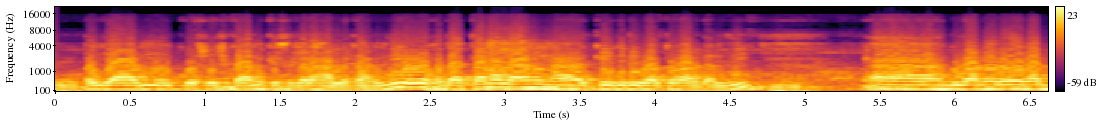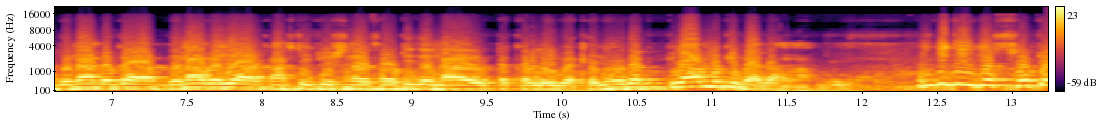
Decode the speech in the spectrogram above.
ਜੀ। ਪੰਜਾਬ ਨੂੰ ਕੋਸ਼ਿਸ਼ ਕਰਨ ਕਿਸੇ ਤਰ੍ਹਾਂ ਹੱਲ ਕਰਨ ਦੀ ਉਹ ਹਦਾਇਤਾਂ ਨਾ ਲੈਣ ਅਹ, ਕੇਜਰੀਵਾਲ ਤੋਂ ਹਰ ਗੱਲ ਦੀ। ਅਹ, ਗਵਰਨਰ ਦੇ ਨਾਲ ਬਿਨਾਂ ਬਗਾ ਬਿਨਾਂ ਵਜ੍ਹਾ ਕਨਸਟੀਟਿਊਸ਼ਨਲ ਅਥਾਰਟੀ ਦੇ ਨਾਲ ਟੱਕਰ ਲਈ ਬੈਠੇ ਨੇ ਉਹਦਾ ਪੰਜਾਬ ਨੂੰ ਕੀ ਫਾਇਦਾ ਹੋਣਾ? ਜੀ। ਕਿਉਂਕਿ ਜੀ ਜੇ ਸੋਚੋ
